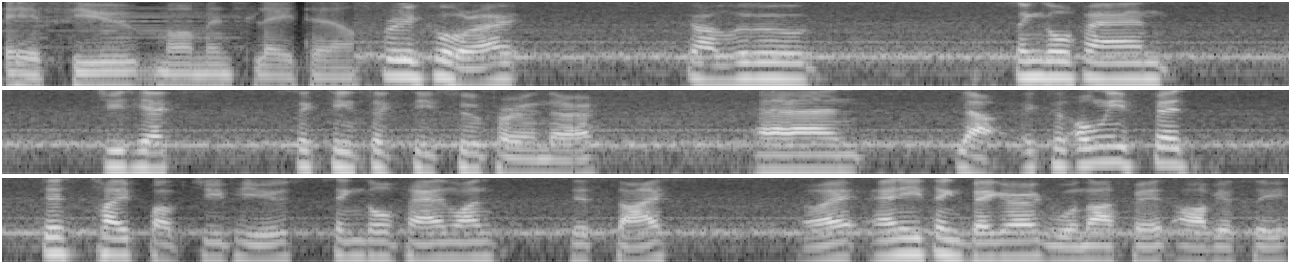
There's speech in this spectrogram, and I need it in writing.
A few moments later. It's pretty cool, right? It's got a little single fan GTX 1660 Super in there. And yeah, it could only fit this type of GPUs, single fan ones, this size. Alright, anything bigger will not fit, obviously.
